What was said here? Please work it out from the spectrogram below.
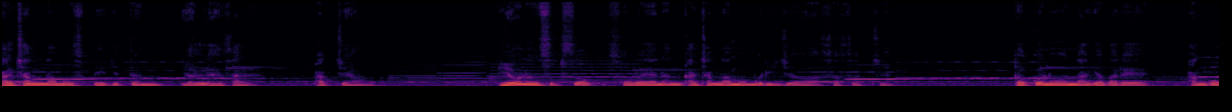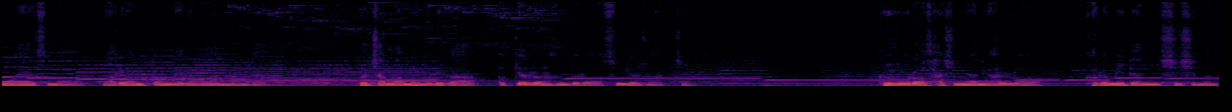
갈참나무 숲에 깃든 14살 박재홍 비오는 숲속 소로에는 갈참나무 물이 지어 섰었지 누운 낙엽 아래 방공호에 숨어 마려운 똥 내려놓았는데 불참나무 무리가 어깨를 흔들어 숨겨주었지. 그 후로 40년이 흘러 걸음이 된 시심은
